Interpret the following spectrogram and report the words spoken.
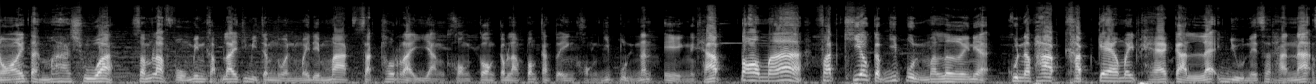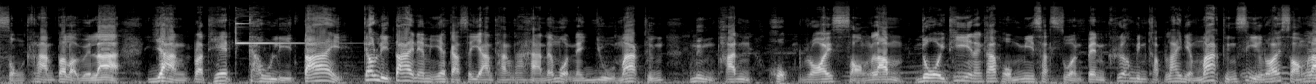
น้อยแต่มาชัวร์สำหรับฝูงบินขับไล่ที่มีจำนวนไม่ได้มากสักเท่าไหร่อย่างของกองกำลังป้องกันตัวเองของญี่ปุ่นนั่นเองนะครับต่อมาฟัดเคี่ยวกับญี่ปุ่นมาเลยเนี่ยคุณภาพขับแก้วไม่แพ้กันและอยู่ในสถานะสงครามตลอดเวลา อย่างประเทศเกาหลีใต้ เกาหลีใต้เนี่ยมีอากาศยานทางทหารทั้งหมดเนี่ยอยู่มากถึง2ลำ โดยที่นะครับผมมีสัดส่วนเป็นเครื่องบินขับไล่เนี่ยมากถึง 402 ล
